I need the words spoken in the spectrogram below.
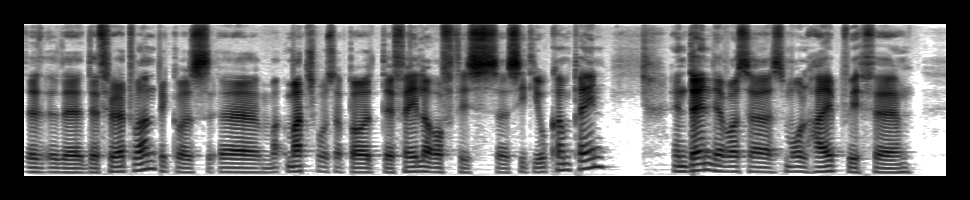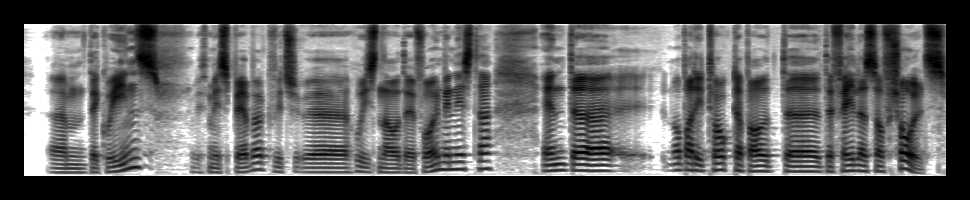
the, the the third one, because uh, much was about the failure of this uh, CDU campaign, and then there was a small hype with um, the Greens with Ms. Baerbock, which uh, who is now the foreign minister, and uh, nobody talked about uh, the failures of Scholz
